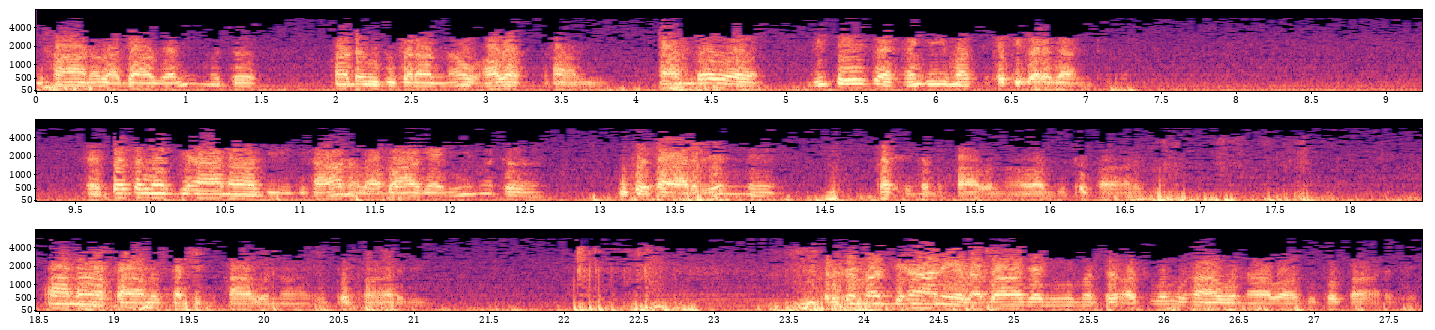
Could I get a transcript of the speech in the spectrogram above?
ධ්‍යාන ලබා ගැනීමට කටයුතු කරන්නා වූ අවස්ථාවේ. සම්භව විශේෂ හැඟීමක් ඇති කරගන්න. ප්‍රථම ධ්‍යාන ආදී ධ්‍යාන ලබා ගැනීමට උපකාර වෙන්නේ සතිත භාවනාව උපකාර ආනාපාන සති භාවනාව උපකාර වේ. ප්‍රථම ධානය ලබා ගැනීමට අසුභ භාවනාව උපකාර වේ.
